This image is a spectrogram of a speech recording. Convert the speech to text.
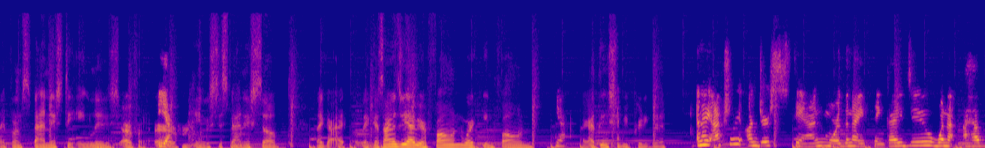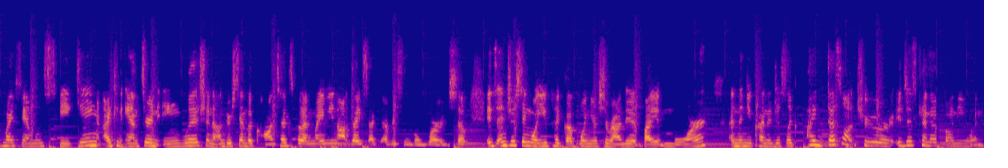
like from Spanish to English or from, or Yeah. from English to Spanish. So, like I like as long as you have your phone working phone, Yeah. like I think should be pretty good. And I actually understand more than I think I do when I have my family speaking. I can answer in English and understand the context, but I maybe not dissect every single word. So it's interesting what you pick up when you're surrounded by it more, and then you kind of just like, I that's not true, or it's just kind of funny when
